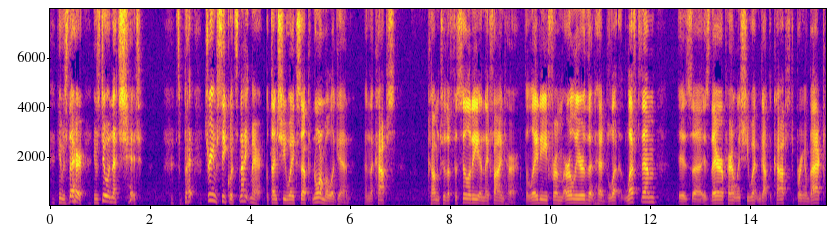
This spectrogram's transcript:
he was there. He was doing that shit. It's a dream sequence nightmare. But then she wakes up normal again and the cops come to the facility and they find her. The lady from earlier that had le- left them is uh, is there. Apparently, she went and got the cops to bring him back.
